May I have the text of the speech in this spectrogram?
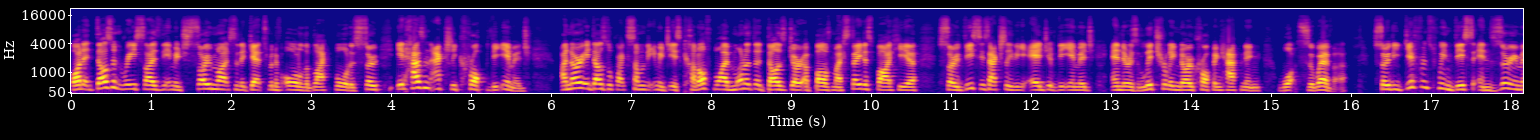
but it doesn't resize the image so much that it gets rid of all of the black borders, so it hasn't actually cropped the image. I know it does look like some of the image is cut off, but my monitor does go above my status bar here, so this is actually the edge of the image, and there is literally no cropping happening whatsoever. So the difference between this and Zoom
